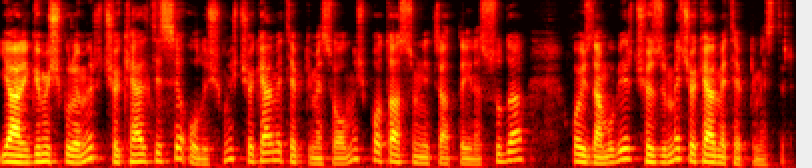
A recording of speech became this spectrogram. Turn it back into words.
Yani gümüş bromür çökeltisi oluşmuş. Çökelme tepkimesi olmuş. Potasyum nitrat da yine suda. O yüzden bu bir çözünme çökelme tepkimesidir.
